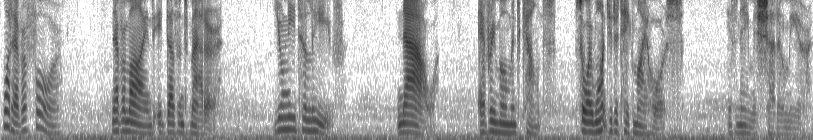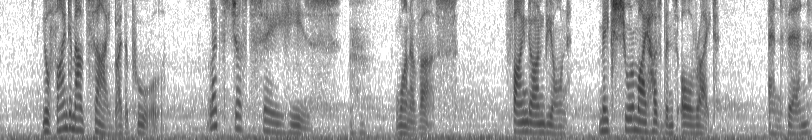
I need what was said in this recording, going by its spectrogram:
Whatever for. Never mind, it doesn't matter. You need to leave. Now. Every moment counts, so I want you to take my horse. His name is Shadowmere. You'll find him outside by the pool. Let's just say he's. one of us. Find Arnbjorn. Make sure my husband's all right. And then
